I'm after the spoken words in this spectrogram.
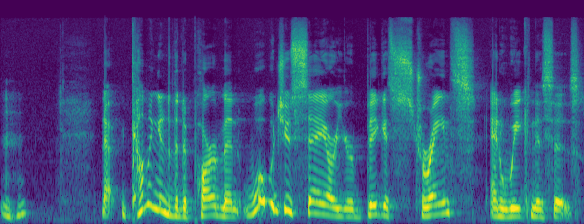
Mm-hmm. Now, coming into the department, what would you say are your biggest strengths and weaknesses?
